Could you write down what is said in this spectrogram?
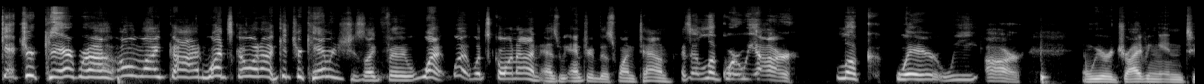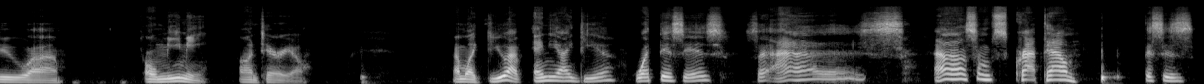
"Get your camera! Oh my God, what's going on? Get your camera!" she's like, "For what? What? What's going on?" As we entered this one town, I said, "Look where we are." Look where we are. And we were driving into uh, Omemee, Ontario. I'm like, do you have any idea what this is? So, uh, I don't know, some crap town. This is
